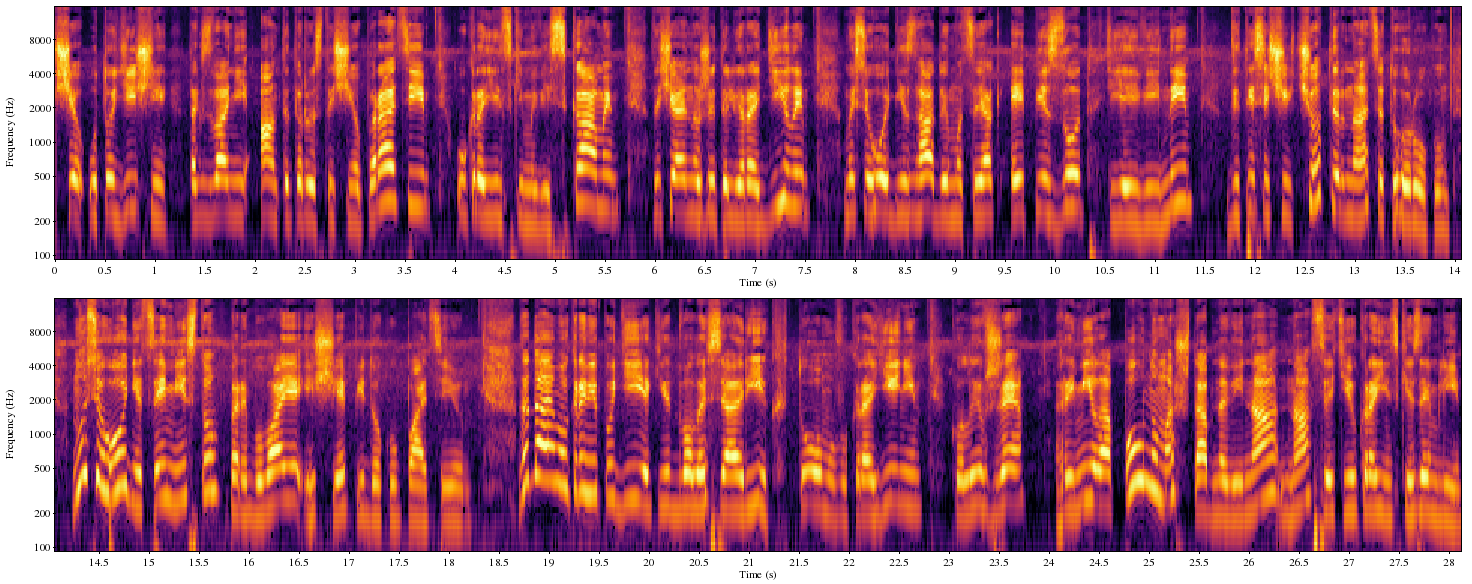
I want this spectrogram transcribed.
Ще у тодішній так званій антитерористичній операції українськими військами. Звичайно, жителі раділи. Ми сьогодні згадуємо це як епізод тієї війни 2014 року. Ну, сьогодні це місто перебуває іще під окупацією. Згадаємо окремі події, які відбулися рік тому в Україні, коли вже гриміла повномасштабна війна на святій українській землі.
